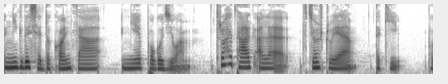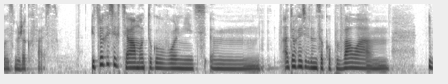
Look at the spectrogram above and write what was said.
nigdy się do końca nie pogodziłam. Trochę tak, ale wciąż czuję taki, powiedzmy, że kwas. I trochę się chciałam od tego uwolnić, a trochę się w tym zakopywałam. I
